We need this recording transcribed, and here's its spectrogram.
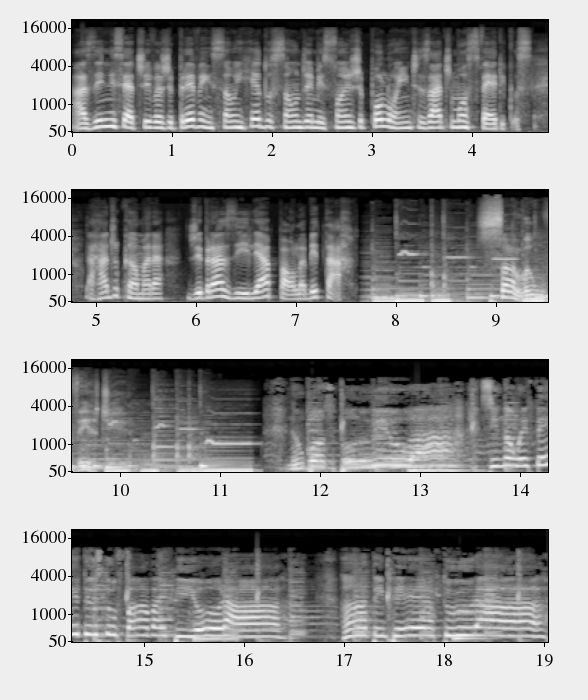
as iniciativas de prevenção e redução de emissões de poluentes atmosféricos. Da Rádio Câmara, de Brasília, Paula Bitar. Salão Verde. Não posso poluir o ar, senão o efeito estufar vai piorar. A temperatura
